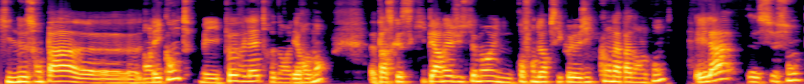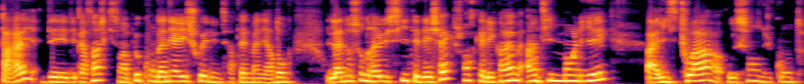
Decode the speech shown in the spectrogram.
qui ne sont pas euh, dans les contes, mais ils peuvent l'être dans les romans, euh, parce que ce qui permet justement une profondeur psychologique qu'on n'a pas dans le conte. Et là, euh, ce sont pareil des, des personnages qui sont un peu condamnés à échouer d'une certaine manière. Donc la notion de réussite et d'échec, je pense qu'elle est quand même intimement liée à l'histoire au sens du conte.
